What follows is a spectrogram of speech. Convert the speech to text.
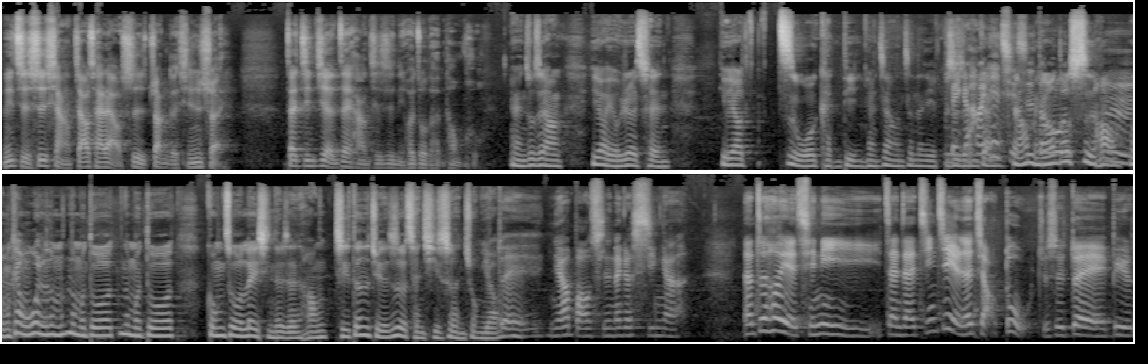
你只是想交差了事赚个薪水，在经纪人这一行，其实你会做的很痛苦。你，做这行又要有热忱，又要自我肯定，你看这样真的也不是每个行业其实然后每个行都都是哈。嗯我们看我问了那么那么多那么多工作类型的人，好像其实真的觉得热忱其实很重要。，对，你要保持那个心啊。那最后也请你以站在经纪人的角度，就是对，比如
